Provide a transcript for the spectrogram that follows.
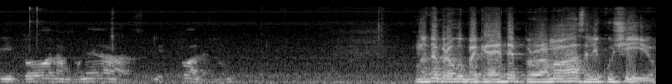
y todas las monedas virtuales. ¿no? no te preocupes, que de este programa vas a salir cuchillo.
